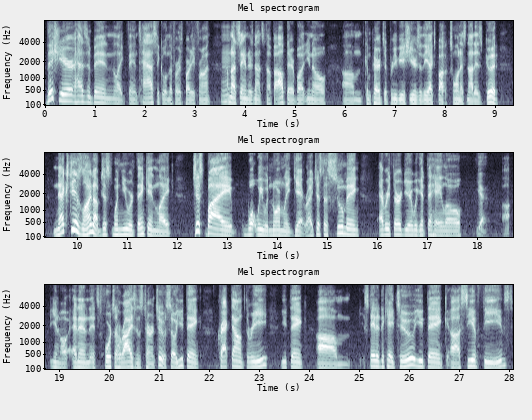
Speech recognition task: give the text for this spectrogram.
This year hasn't been like fantastical in the first party front. Mhm. I'm not saying there's not stuff out there, but you know, um, compared to previous years of the Xbox One, it's not as good. Next year's lineup, just when you were thinking like, just by what we would normally get, right? Just assuming every third year we get the Halo, yeah. uh, you know, and then it's Forza Horizon's turn too. So you think Crackdown three, you think um, State of Decay two, you think uh, Sea of Thieves,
